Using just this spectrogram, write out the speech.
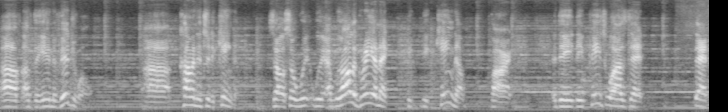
of, of the individual uh, coming into the kingdom. So so we, we, we all agree on that the, the kingdom part. The the piece was that that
